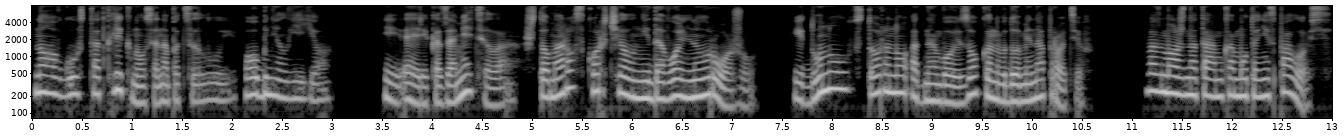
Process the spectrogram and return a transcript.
Но Август откликнулся на поцелуй, обнял ее и Эрика заметила, что Мороз корчил недовольную рожу и дунул в сторону одного из окон в доме напротив. Возможно, там кому-то не спалось,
